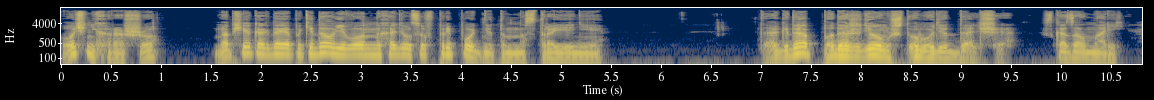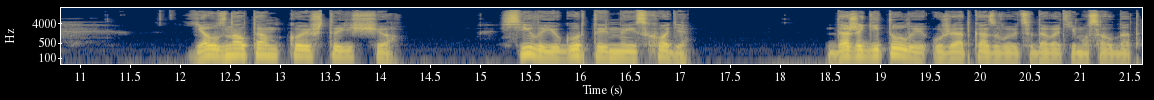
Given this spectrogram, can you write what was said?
Очень хорошо. Вообще, когда я покидал его, он находился в приподнятом настроении. «Тогда подождем, что будет дальше», — сказал Марий. Я узнал там кое-что еще. Силы югурты на исходе. Даже гитулы уже отказываются давать ему солдат.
